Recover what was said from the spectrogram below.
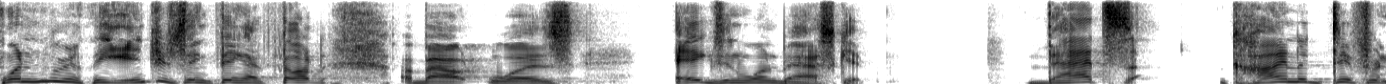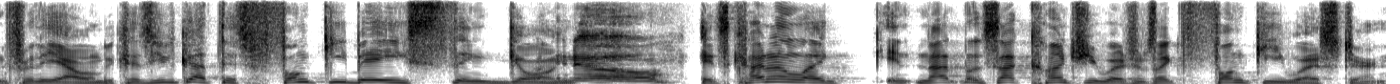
one really interesting thing I thought about was eggs in one basket. That's kind of different for the album because you've got this funky bass thing going. No, It's kind of like not it's not country western, it's like funky western.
